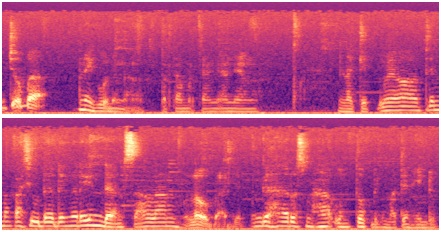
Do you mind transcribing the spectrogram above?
coba nego dengan pertanyaan-pertanyaan yang menyakit well. Terima kasih udah dengerin dan salam low budget. Nggak harus mahal untuk nikmatin hidup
